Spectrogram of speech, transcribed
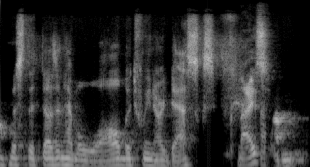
office that doesn't have a wall between our desks. Nice. Um,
